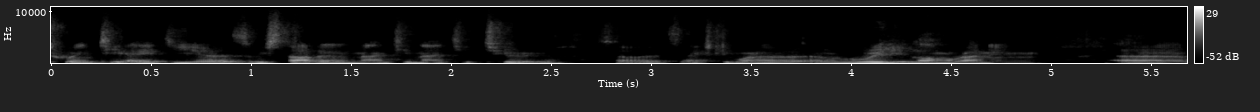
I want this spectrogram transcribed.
28 years. We started in 1992, so it's actually one of a really long-running um,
